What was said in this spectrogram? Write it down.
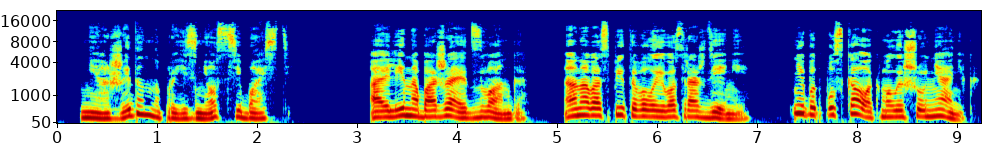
— неожиданно произнес Себасти. Айлин обожает Званга. Она воспитывала его с рождения, не подпускала к малышу нянек.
